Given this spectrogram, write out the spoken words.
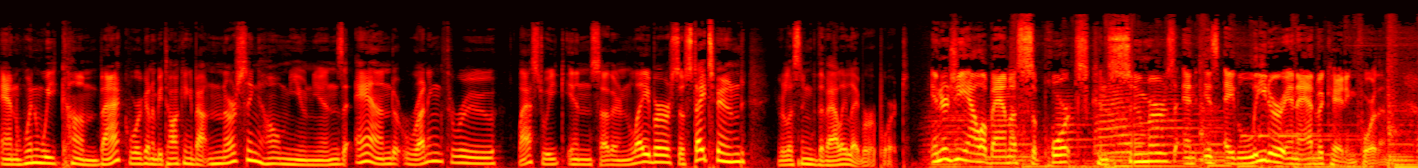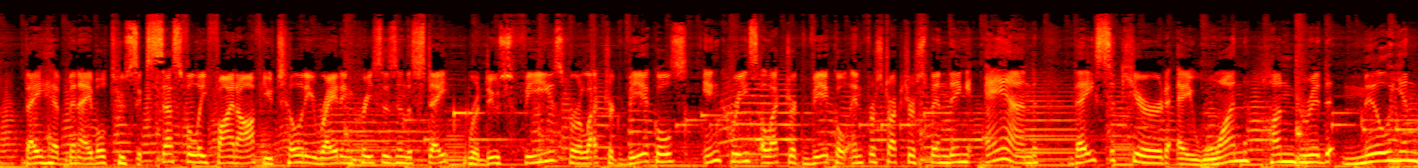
and when we come back, we're going to be talking about nursing home unions and running through last week in Southern labor. So stay tuned. You're listening to the Valley Labor Report. Energy Alabama supports consumers and is a leader in advocating for them. They have been able to successfully fight off utility rate increases in the state, reduce fees for electric vehicles, increase electric vehicle infrastructure spending, and they secured a $100 million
